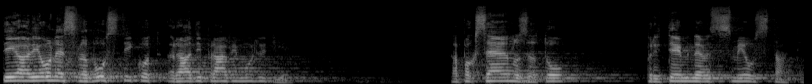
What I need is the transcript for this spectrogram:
te ali one slabosti, kot radi pravimo ljudje. Ampak vseeno zato pri tem ne sme ostati.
